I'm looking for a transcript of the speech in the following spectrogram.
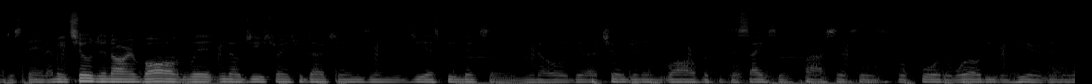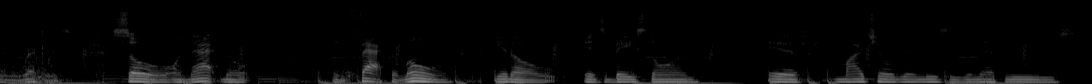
understand. I mean, children are involved with you know G Strings Productions and GSP mixing. You know, there are children involved with the decisive processes before the world even hears any of the records. So on that note, in fact alone, you know, it's based on if my children, nieces and nephews,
